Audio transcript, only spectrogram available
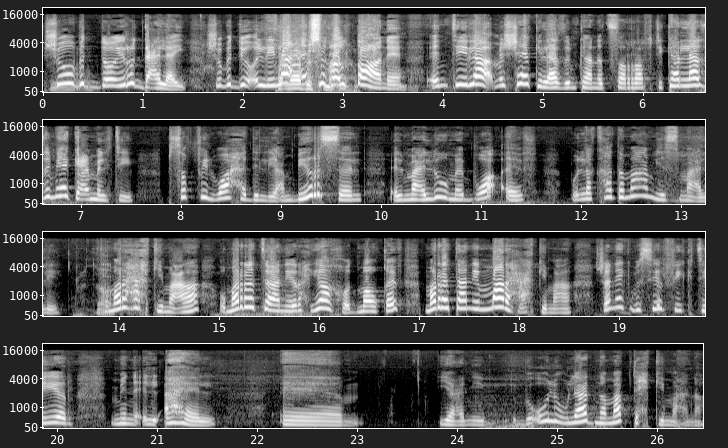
شو بده يرد علي؟ شو بده يقول لي؟ لا أنت. غلطانة. أنت لا مش هيك لازم كانت تصرفتي كان لازم هيك عملتي. بصفي الواحد اللي عم بيرسل المعلومة بوقف بقول لك هذا ما عم يسمع لي. نعم. فما راح أحكي معاه ومرة تانية راح ياخذ موقف مرة تانية ما راح أحكي معاه. عشان هيك بصير في كتير من الأهل يعني بيقولوا أولادنا ما بتحكي معنا.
